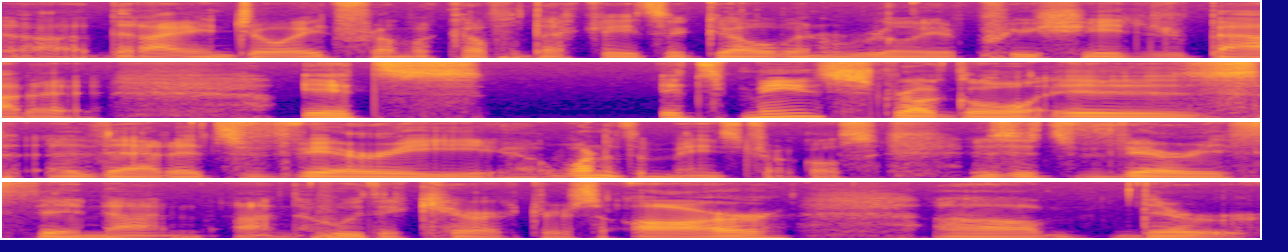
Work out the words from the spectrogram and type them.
uh, that I enjoyed from a couple decades ago and really appreciated about it. It's its main struggle is that it's very one of the main struggles is it's very thin on on who the characters are. Um, they're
